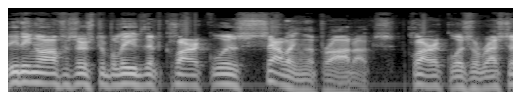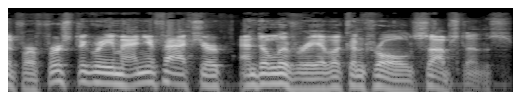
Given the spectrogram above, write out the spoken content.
leading officers to believe that Clark was selling the products. Clark was arrested for first degree manufacture and delivery of a controlled substance.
